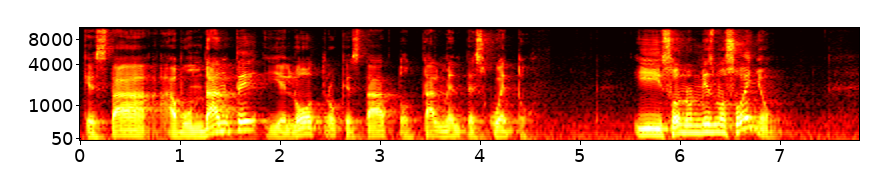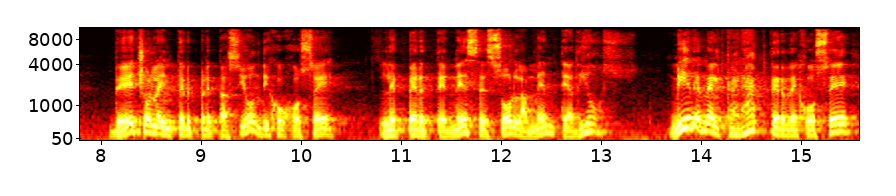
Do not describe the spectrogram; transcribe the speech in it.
que está abundante y el otro que está totalmente escueto. Y son un mismo sueño. De hecho, la interpretación, dijo José, le pertenece solamente a Dios. Miren el carácter de José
